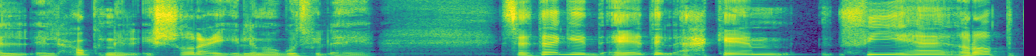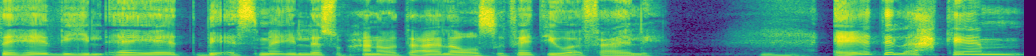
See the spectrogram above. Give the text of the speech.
ال- الحكم الشرعي اللي موجود في الآية. ستجد آيات الأحكام فيها ربط هذه الآيات بأسماء الله سبحانه وتعالى وصفاته وأفعاله. آيات الأحكام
